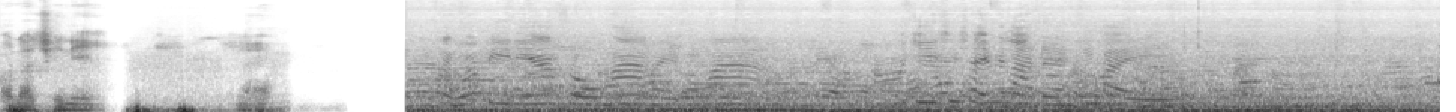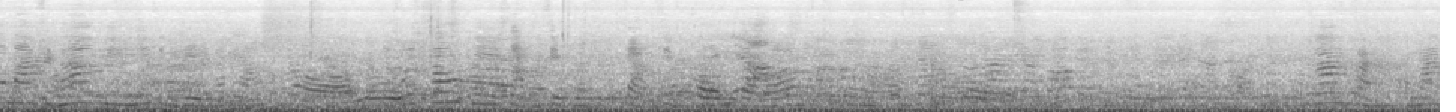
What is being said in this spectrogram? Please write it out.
พระราชินีนะครับ แต่ว่าปีเนี้ยโฟลว์มากเลยเพราะว่า เมื่อกี้ที่ใช้เวลาเดินขึ้นไป ประมาณ 15ที20ทีนะคะอ๋อรู้เข้าที 30 30 คนแต่ว่าเดิบคนนั่งค่ะนั่ง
